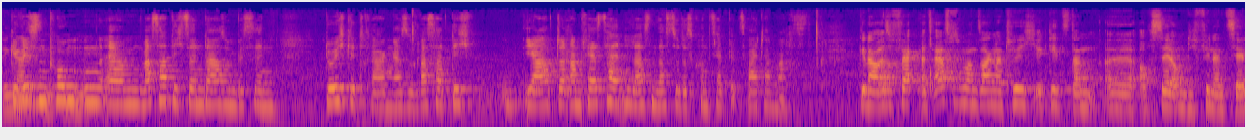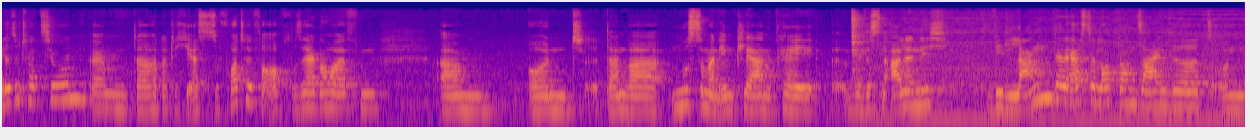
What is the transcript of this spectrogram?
Den gewissen Punkten. Ähm, was hat dich denn da so ein bisschen durchgetragen? Also was hat dich ja, daran festhalten lassen, dass du das Konzept jetzt weitermachst? Genau, also als erstes muss man sagen, natürlich geht es dann äh, auch sehr um die finanzielle Situation. Ähm, da hat natürlich die erste Soforthilfe auch sehr geholfen. Ähm, und dann war, musste man eben klären, okay, äh, wir wissen alle nicht, wie lang der erste Lockdown sein wird. Und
